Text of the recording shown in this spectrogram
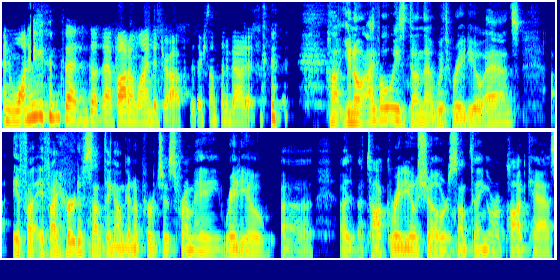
and wanting that, that, that bottom line to drop. There's something about it. huh, you know, I've always done that with radio ads. If I if I heard of something I'm going to purchase from a radio, uh, a, a talk radio show or something or a podcast,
